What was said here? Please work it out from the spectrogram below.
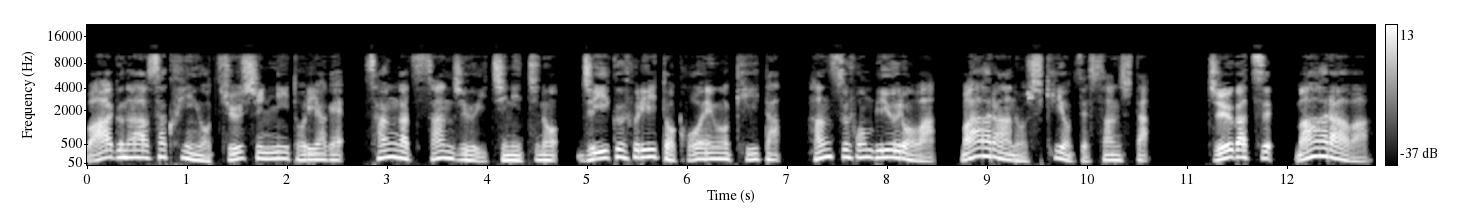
ワーグナー作品を中心に取り上げ、3月31日のジークフリート公演を聞いた、ハンス・フォン・ビューロは、マーラーの指揮を絶賛した。10月、マーラーは、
